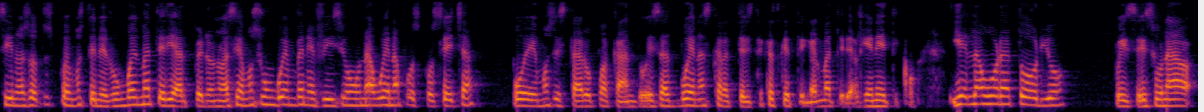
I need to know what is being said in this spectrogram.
Si nosotros podemos tener un buen material, pero no hacemos un buen beneficio, una buena post cosecha, podemos estar opacando esas buenas características que tenga el material genético. Y el laboratorio, pues es una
